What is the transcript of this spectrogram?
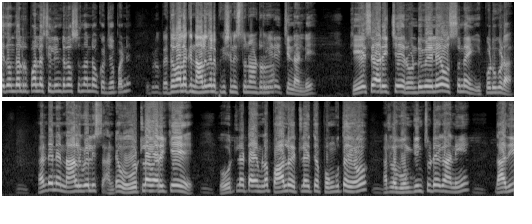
ఐదు వందల రూపాయల సిలిండర్ వస్తుందండి ఒకటి చెప్పండి. ఇప్పుడు పెద్దవాళ్ళకి నాలుగు వేల పెన్షన్ ఇస్తున్నా అంటారు ఏడ ఇచ్చిందండి కేసీఆర్ ఇచ్చే రెండు వేలే వస్తున్నాయి ఇప్పుడు కూడా. అంటే నేను నాలుగు వేలు ఇస్తా అంటే ఓట్ల వరకే. ఓట్ల టైంలో పాలు ఎట్లయితే పొంగుతాయో అట్లా వంగించుడే కానీ అది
